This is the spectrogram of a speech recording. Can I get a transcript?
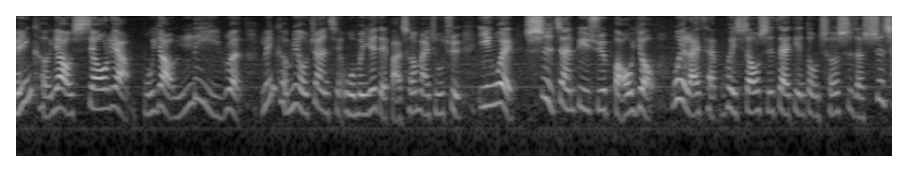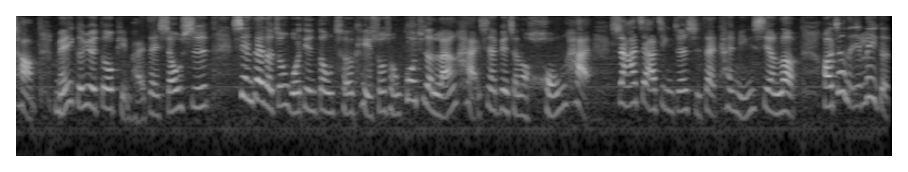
宁可要销量，不要利润，宁可没有赚钱，我们。也得把车卖出去，因为市占必须保有，未来才不会消失在电动车市的市场。每一个月都有品牌在消失。现在的中国电动车可以说从过去的蓝海，现在变成了红海，杀价竞争实在太明显了。好，这样的一个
